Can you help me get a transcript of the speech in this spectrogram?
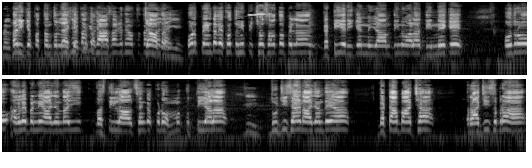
ਬਿਲਕੁਲ। ਹਰੀਕੇ ਪੱਤਨ ਤੋਂ ਲੈ ਕੇ ਤੱਕ। ਜਾ ਸਕਦੇ ਉੱਥੇ ਤੱਕ। ਜਾਈਏ। ਹੁਣ ਪਿੰਡ ਵੇਖੋ ਤੁਸੀਂ ਪਿੱਛੋਂ ਸਭ ਤੋਂ ਪਹਿਲਾਂ ਗੱਟੀ ਹਰੀਕੇ ਨਿਜ਼ਾਮਦੀਨ ਵਾਲਾ ਦੀਨੇ ਕੇ ਉਧਰੋਂ ਅਗਲੇ ਬੰਨੇ ਆ ਜਾਂਦਾ ਜੀ ਬਸਤੀ ਲਾਲ ਸਿੰਘ ਘੜੁੰਮ ਕੁੱਤੀ ਵਾਲਾ। ਜੀ। ਦੂਜੀ ਸਾਈਡ ਆ ਜਾਂਦੇ ਆ ਗੱਟਾ ਬਾਦਸ਼ਾਹ ਰਾਜੀ ਸਭਰਾ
